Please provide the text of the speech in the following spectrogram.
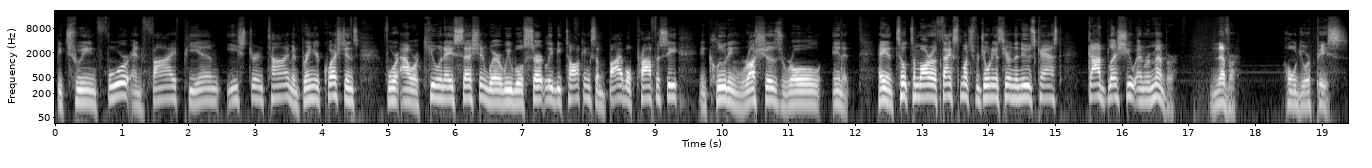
between 4 and 5 p.m. Eastern Time and bring your questions for our Q&A session where we will certainly be talking some Bible prophecy including Russia's role in it. Hey, until tomorrow, thanks so much for joining us here in the newscast. God bless you and remember, never hold your peace.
